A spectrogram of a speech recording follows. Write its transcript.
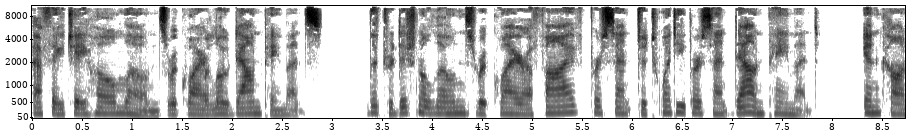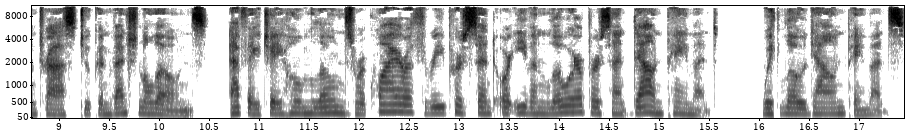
FHA home loans require low down payments. The traditional loans require a 5% to 20% down payment. In contrast to conventional loans, FHA home loans require a 3% or even lower percent down payment. With low down payments,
